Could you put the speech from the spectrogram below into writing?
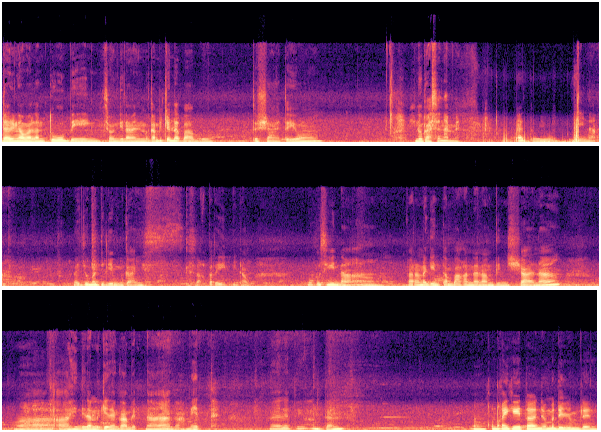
dahil nga walang tubig, so hindi namin magamit yung lababo. Ito siya. Ito yung hinugasan namin. Ito yung kusina. Medyo madilim guys. Kasi nakapatay ilaw. Yung kusina, ah, parang naging tambakan na lang din siya ng mga ah, hindi namin ginagamit na gamit. Well, ito yung hagdan. Ah, kung nakikita nyo, madilim din.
